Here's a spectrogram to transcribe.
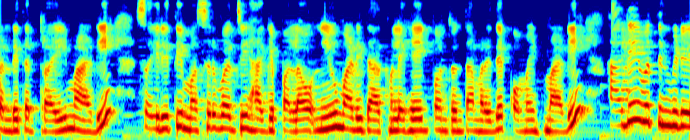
ಖಂಡಿತ ಟ್ರೈ ಮಾಡಿ. ಸೊ ಈ ರೀತಿ ಮೊಸರು ಬಜ್ಜಿ ಹಾಗೆ ಪಲಾವ್ ನೀವು ಮಾಡಿದಾದ್ಮೇಲೆ ಹೇಗೆ ಬಂತು ಅಂತ ಮರಿದೆ ಕಾಮೆಂಟ್ ಮಾಡಿ. ಹಾಗೆ ಇವತ್ತಿನ ವಿಡಿಯೋ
